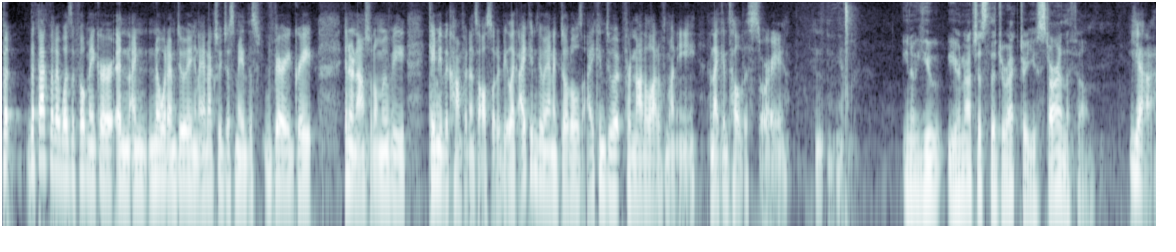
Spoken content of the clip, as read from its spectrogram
but the fact that I was a filmmaker and I know what I'm doing, and I had actually just made this very great international movie gave me the confidence also to be like, I can do anecdotals, I can do it for not a lot of money, and I can tell this story. Mm, yeah. You know, you you're not just the director; you star in the film. Yeah.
